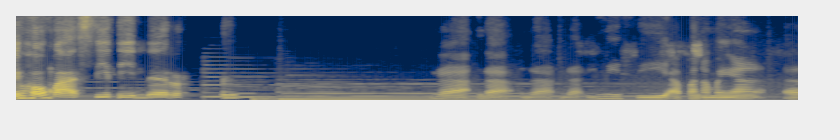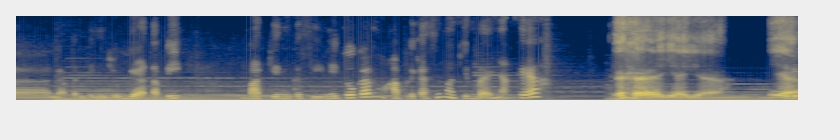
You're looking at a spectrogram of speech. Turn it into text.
Oh masih Tinder. Nggak nggak nggak nggak ini sih apa namanya eh, nggak penting juga tapi makin ke sini tuh kan aplikasi makin banyak ya. Eh, Iya iya. Iya. Jadi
